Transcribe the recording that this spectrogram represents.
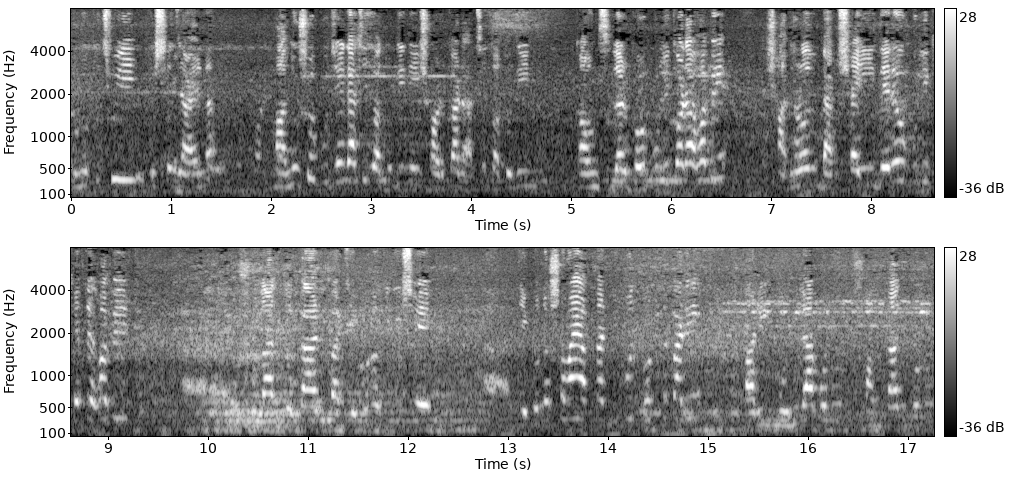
কোনো কিছুই এসে যায় না। মানুষও বুঝে গেছে যতদিন এই সরকার আছে, ততদিন কাউন্সিলরকেও গুলি করা হবে, সাধারণ ব্যবসায়ীদেরও গুলি খেতে হবে। সোনার দোকান বা যে কোনো জিনিসে, যে কোনো সময় আপনার বিপদ ঘটতে পারে। বাড়ির মহিলা বলুন, সন্তান বলুন,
